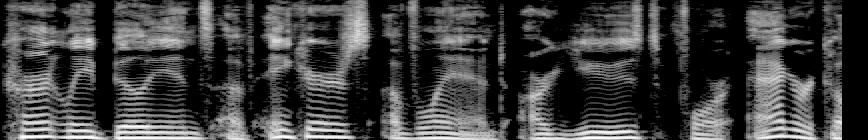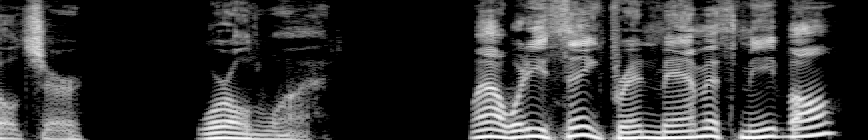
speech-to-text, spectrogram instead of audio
Currently, billions of acres of land are used for agriculture worldwide. Wow, what do you think, Brynn? Mammoth meatball?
